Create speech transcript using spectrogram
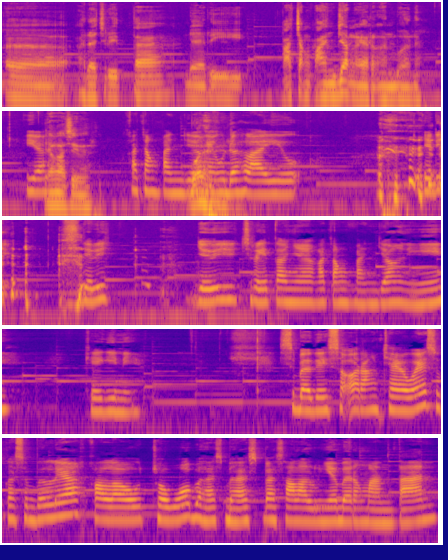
eh, ada cerita dari kacang panjang ya rekan Buana. Iya. Ya nggak sih, Wir? kacang panjang Boleh. yang udah layu. jadi jadi jadi ceritanya kacang panjang nih kayak gini. Sebagai seorang cewek suka sebel ya kalau cowok bahas-bahas masa lalunya bareng mantan,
